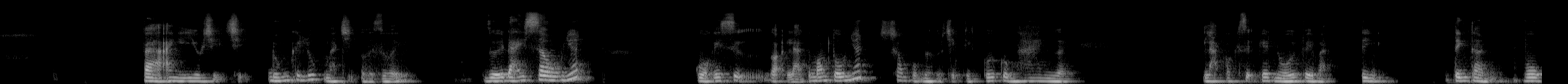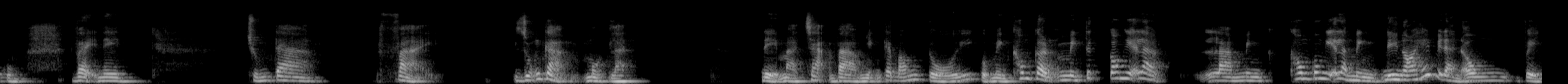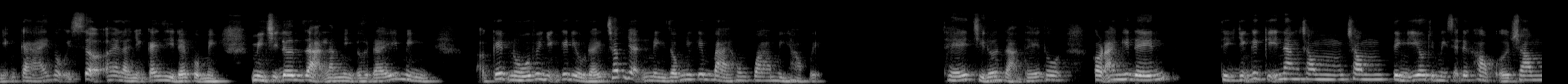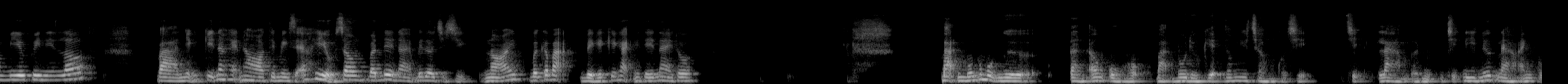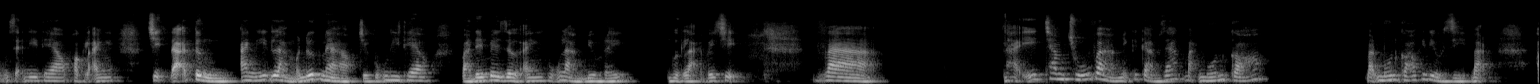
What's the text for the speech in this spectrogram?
Và anh ấy yêu chị. Chị, đúng cái lúc mà chị ở dưới dưới đáy sâu nhất của cái sự gọi là cái bóng tối nhất trong cuộc đời của chị thì cuối cùng hai người là có cái sự kết nối về mặt tinh tinh thần vô cùng. Vậy nên, chúng ta phải dũng cảm một lần để mà chạm vào những cái bóng tối của mình. Không cần, mình tức, có nghĩa là là mình, không có nghĩa là mình đi nói hết với đàn ông về những cái nỗi sợ hay là những cái gì đấy của mình. Mình chỉ đơn giản là mình ở đấy, mình ờ, kết nối với những cái điều đấy, chấp nhận mình giống như cái bài hôm qua mình học ấy. Thế, chỉ đơn giản thế thôi. Còn anh ấy đến thì những cái kỹ năng trong trong tình yêu thì mình sẽ được học ở trong Be Queen in Love. Và những kỹ năng hẹn hò thì mình sẽ hiểu sâu vấn đề này. Bây giờ chị chỉ nói với các bạn về cái kế hoạch như thế này thôi. Bạn muốn có một người đàn ông ủng hộ bạn vô điều kiện giống như chồng của chị. Chị làm ở, chị đi nước nào anh cũng sẽ đi theo. Hoặc là anh, chị đã từng, anh ấy làm ở nước nào, chị cũng đi theo. Và đến bây giờ anh cũng làm điều đấy, ngược lại với chị. Và hãy chăm chú vào những cái cảm giác bạn muốn có. Bạn muốn có cái điều gì? Bạn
